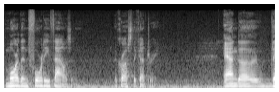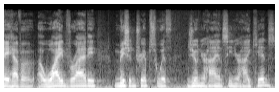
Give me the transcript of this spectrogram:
more than 40,000 across the country. And uh, they have a, a, wide variety mission trips with junior high and senior high kids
